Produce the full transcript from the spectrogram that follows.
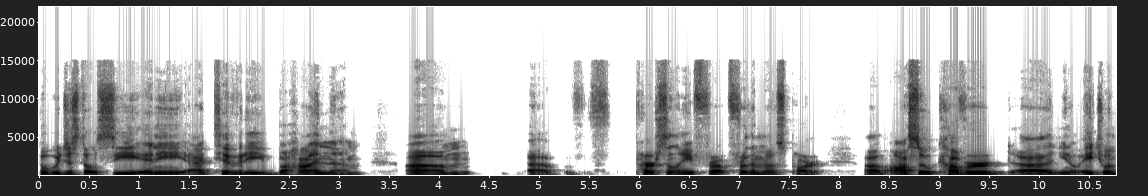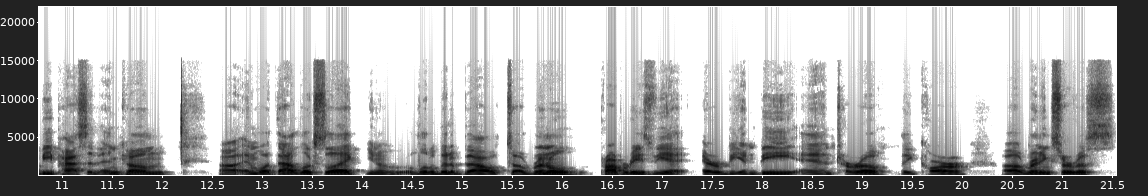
but we just don't see any activity behind them. Um, uh, personally, for for the most part, um, also covered, uh, you know, H one B passive income. Uh, and what that looks like, you know, a little bit about uh, rental properties via Airbnb and Turo, the car uh, renting service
